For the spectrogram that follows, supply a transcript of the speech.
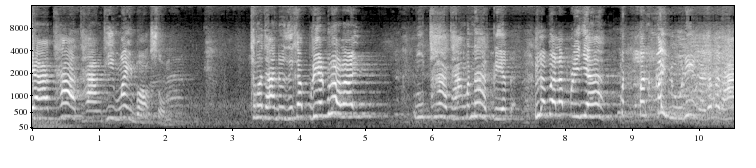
ยาท่าทางที่ไม่เหมาะสมท่านประธานดูสิครับ เรียนเพื่ออะไรดูท่าทางมันน่าเกลียดเรียนเพื่อรับปริญญา มันมันไม่อยู่นิ่งเลยท่านประธาน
